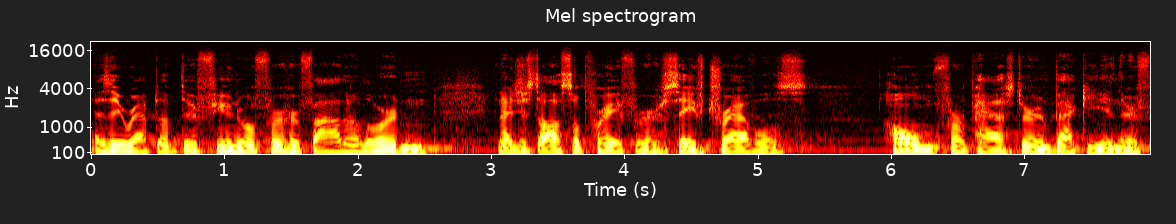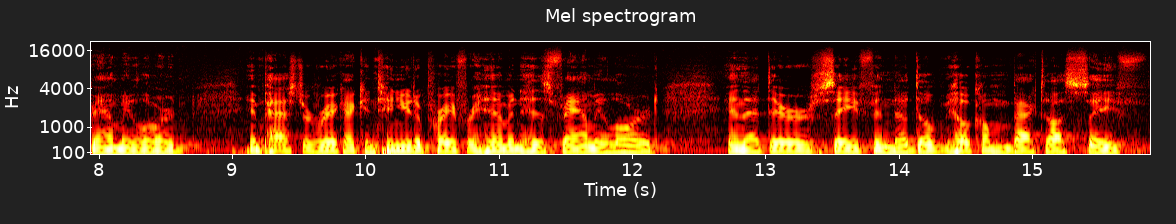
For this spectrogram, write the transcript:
as they wrapped up their funeral for her father, Lord. And, and I just also pray for safe travels home for Pastor and Becky and their family, Lord. And Pastor Rick, I continue to pray for him and his family, Lord, and that they're safe and that he'll come back to us safe.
